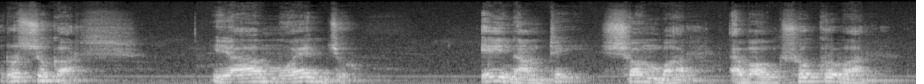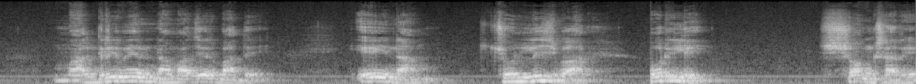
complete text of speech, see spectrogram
রস্যকার। ইয়া মোয়েজ্জ এই নামটি সোমবার এবং শুক্রবার মাগরিবের নামাজের বাদে এই নাম চল্লিশ বার পড়িলে সংসারে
